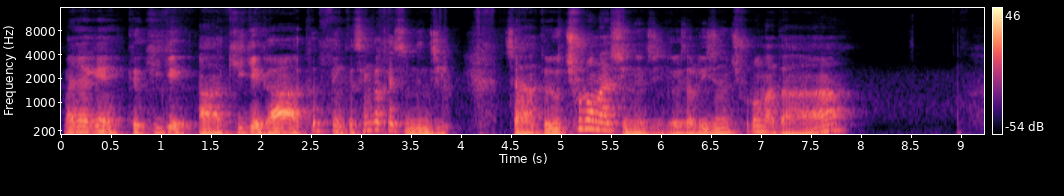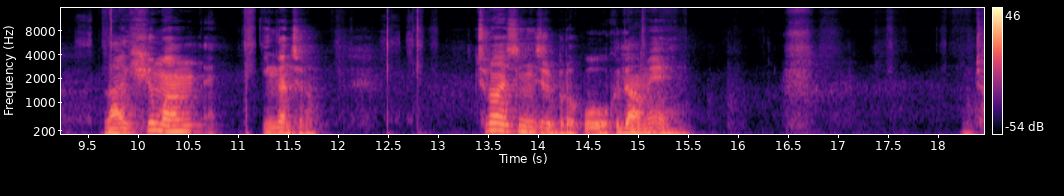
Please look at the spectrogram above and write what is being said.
만약에 그 기계 아 기계가 could think 생각할 수 있는지 자 그리고 추론할 수 있는지 여기서 reason은 추론하다 like human 인간처럼. 추론할 수 있는지를 물었고 그 다음에 자.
